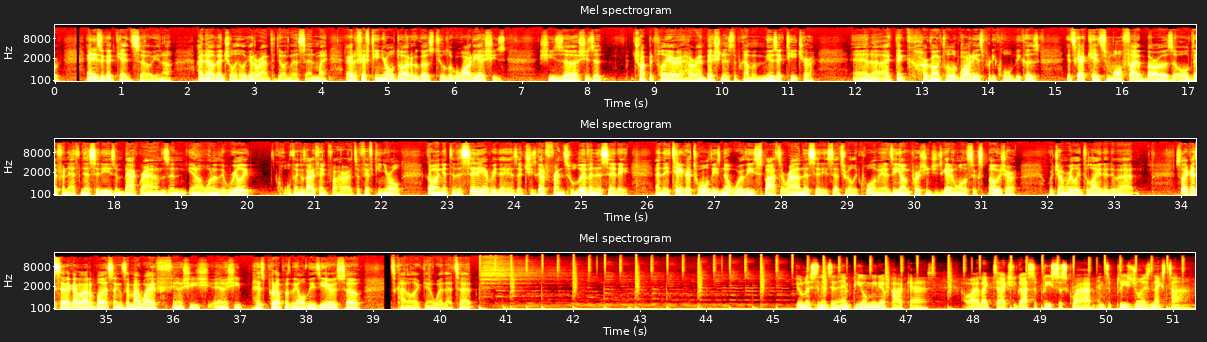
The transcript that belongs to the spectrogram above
and he's a good kid, so you know. I know eventually he'll get around to doing this. And my, I got a 15 year old daughter who goes to LaGuardia. She's, she's, uh, she's a trumpet player. Her ambition is to become a music teacher, and uh, I think her going to LaGuardia is pretty cool because it's got kids from all five boroughs, all different ethnicities and backgrounds. And you know, one of the really cool things I think for her as a 15 year old going into the city every day is that she's got friends who live in the city and they take her to all these noteworthy spots around the city. So that's really cool. I mean, as a young person, she's getting all this exposure which I'm really delighted about. So, like I said, I got a lot of blessings, and my wife, you know, she, she you know, she has put up with me all these years. So it's kind of like you know where that's at. You're listening to the NPO Media Podcast. Oh, I'd like to ask you guys to please subscribe and to please join us next time.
